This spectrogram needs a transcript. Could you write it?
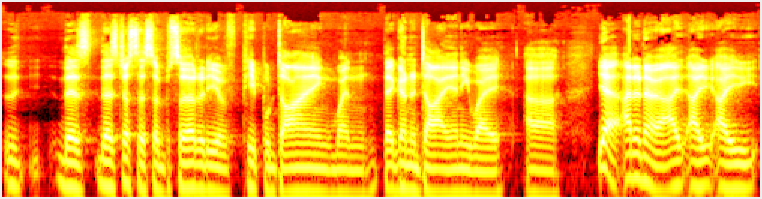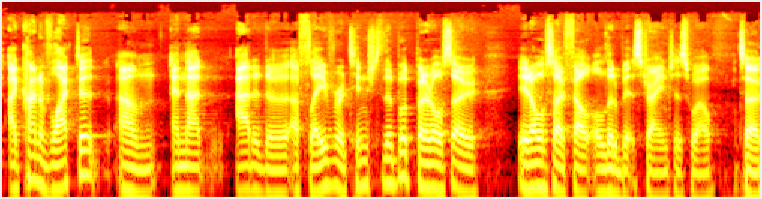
there's there's just this absurdity of people dying when they're going to die anyway. Uh, yeah, I don't know. I I I, I kind of liked it, um, and that added a, a, flavor, a tinge to the book, but it also it also felt a little bit strange as well. So,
